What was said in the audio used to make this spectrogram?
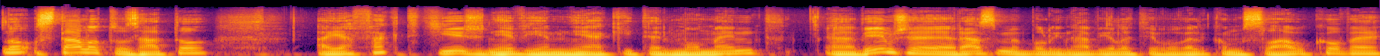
no, stalo to za to. A ja fakt tiež neviem nejaký ten moment. Viem, že raz sme boli na výlete vo Veľkom Slavkove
